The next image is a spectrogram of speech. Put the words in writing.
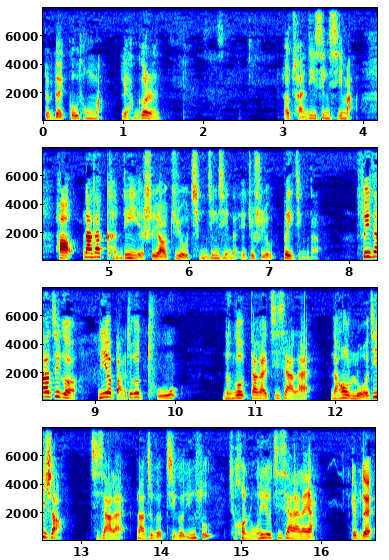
对不对？沟通嘛，两个人要传递信息嘛。好，那它肯定也是要具有情境性的，也就是有背景的。所以它这个你要把这个图能够大概记下来，然后逻辑上记下来，那这个几个因素。就很容易就记下来了呀，对不对？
